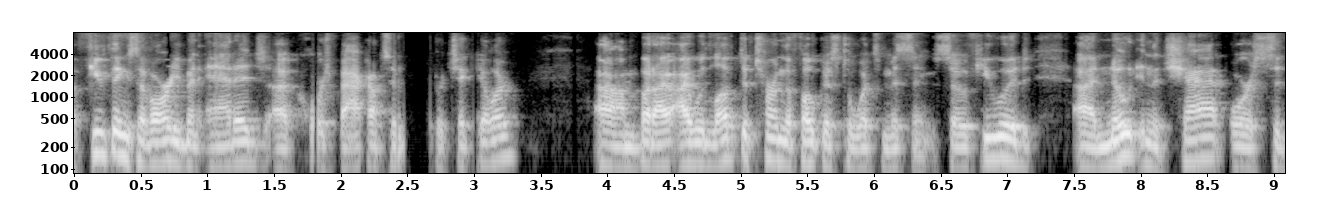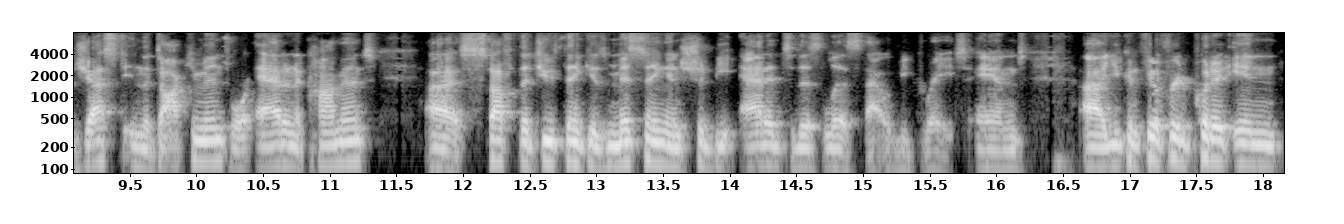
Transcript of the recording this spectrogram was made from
a few things have already been added, uh, course backups in particular. Um, but I, I, would love to turn the focus to what's missing. So if you would uh, note in the chat or suggest in the document or add in a comment uh, stuff that you think is missing and should be added to this list, that would be great. And uh, you can feel free to put it in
